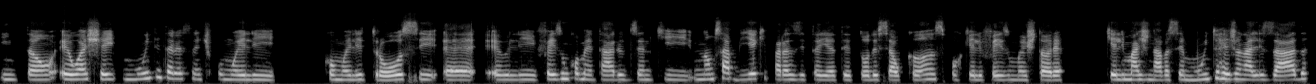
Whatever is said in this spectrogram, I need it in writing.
Então, eu achei muito interessante como ele como ele trouxe, é, ele fez um comentário dizendo que não sabia que Parasita ia ter todo esse alcance, porque ele fez uma história que ele imaginava ser muito regionalizada,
